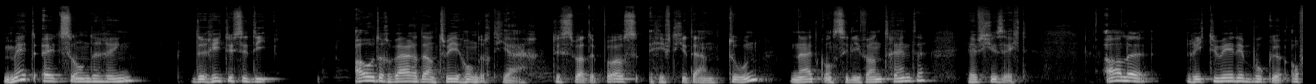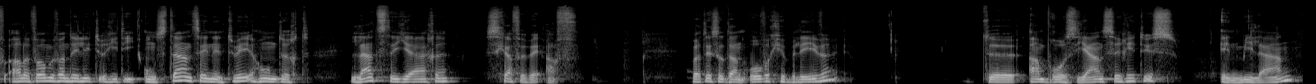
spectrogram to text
met uitzondering de ritussen die ouder waren dan 200 jaar. Dus wat de paus heeft gedaan toen, na het concilie van Trente, heeft gezegd, alle rituele boeken of alle vormen van de liturgie die ontstaan zijn in 200 laatste jaren, schaffen wij af. Wat is er dan overgebleven? De Ambrosiaanse ritus in Milaan,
